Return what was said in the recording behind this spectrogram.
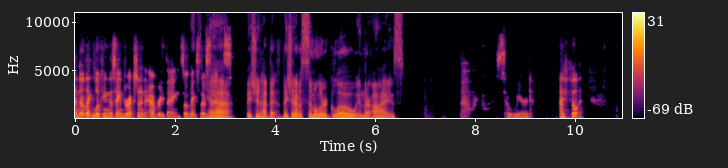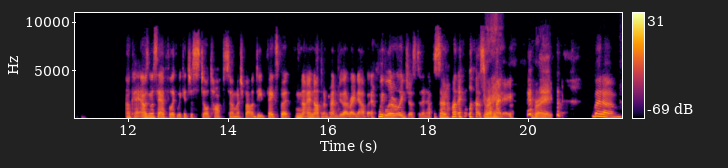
and they're like looking the same direction and everything. So it makes no yeah, sense. Yeah, they should have that. They should have a similar glow in their eyes. Oh my god, so weird. I feel okay. I was gonna say I feel like we could just still talk so much about deep fakes, but not, and not that I'm trying to do that right now, but we literally just did an episode on it last Right. Friday. right. But um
